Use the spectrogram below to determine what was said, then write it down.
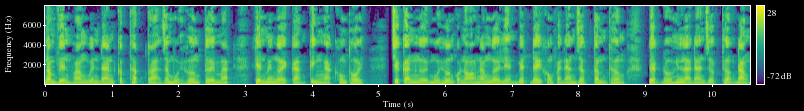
Năm viên hoàng nguyên đan cấp thấp tỏa ra mùi hương tươi mát, khiến mấy người cảm kinh ngạc không thôi. Chỉ cần ngửi mùi hương của nó, năm người liền biết đây không phải đan dược tầm thường, tuyệt đối là đan dược thượng đẳng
